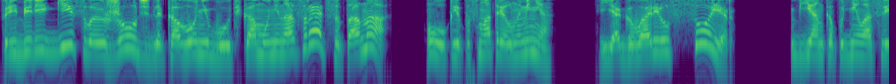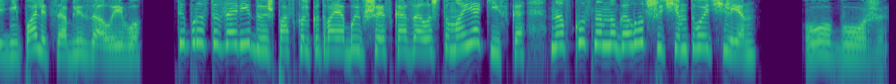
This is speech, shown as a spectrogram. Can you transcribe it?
«Прибереги свою желчь для кого-нибудь, кому не насрать, сатана!» Оукли посмотрел на меня. «Я говорил Сойер!» Бьянка подняла средний палец и облизала его. Ты просто завидуешь, поскольку твоя бывшая сказала, что моя киска на вкус намного лучше, чем твой член». «О, боже,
